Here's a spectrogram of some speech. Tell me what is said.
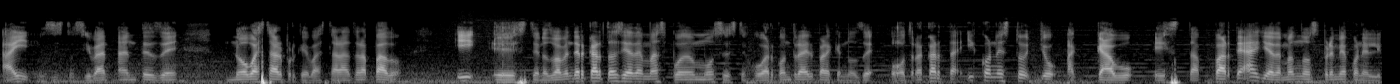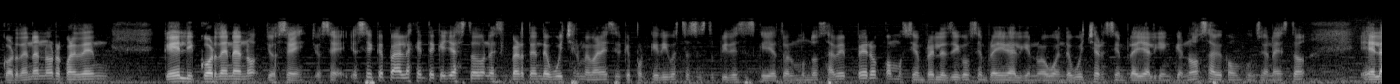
ahí. Insisto, si van antes de, no va a estar porque va a estar atrapado. Y este, nos va a vender cartas y además podemos este, jugar contra él para que nos dé otra carta. Y con esto yo acabo esta parte. Ah, y además nos premia con el licor de nano. Recuerden que el licor de enano, yo sé, yo sé, yo sé que para la gente que ya es todo un experto en The Witcher me van a decir que porque digo estas estupideces que ya todo el mundo sabe, pero como siempre les digo, siempre hay alguien nuevo en The Witcher, siempre hay alguien que no sabe cómo funciona esto. El,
